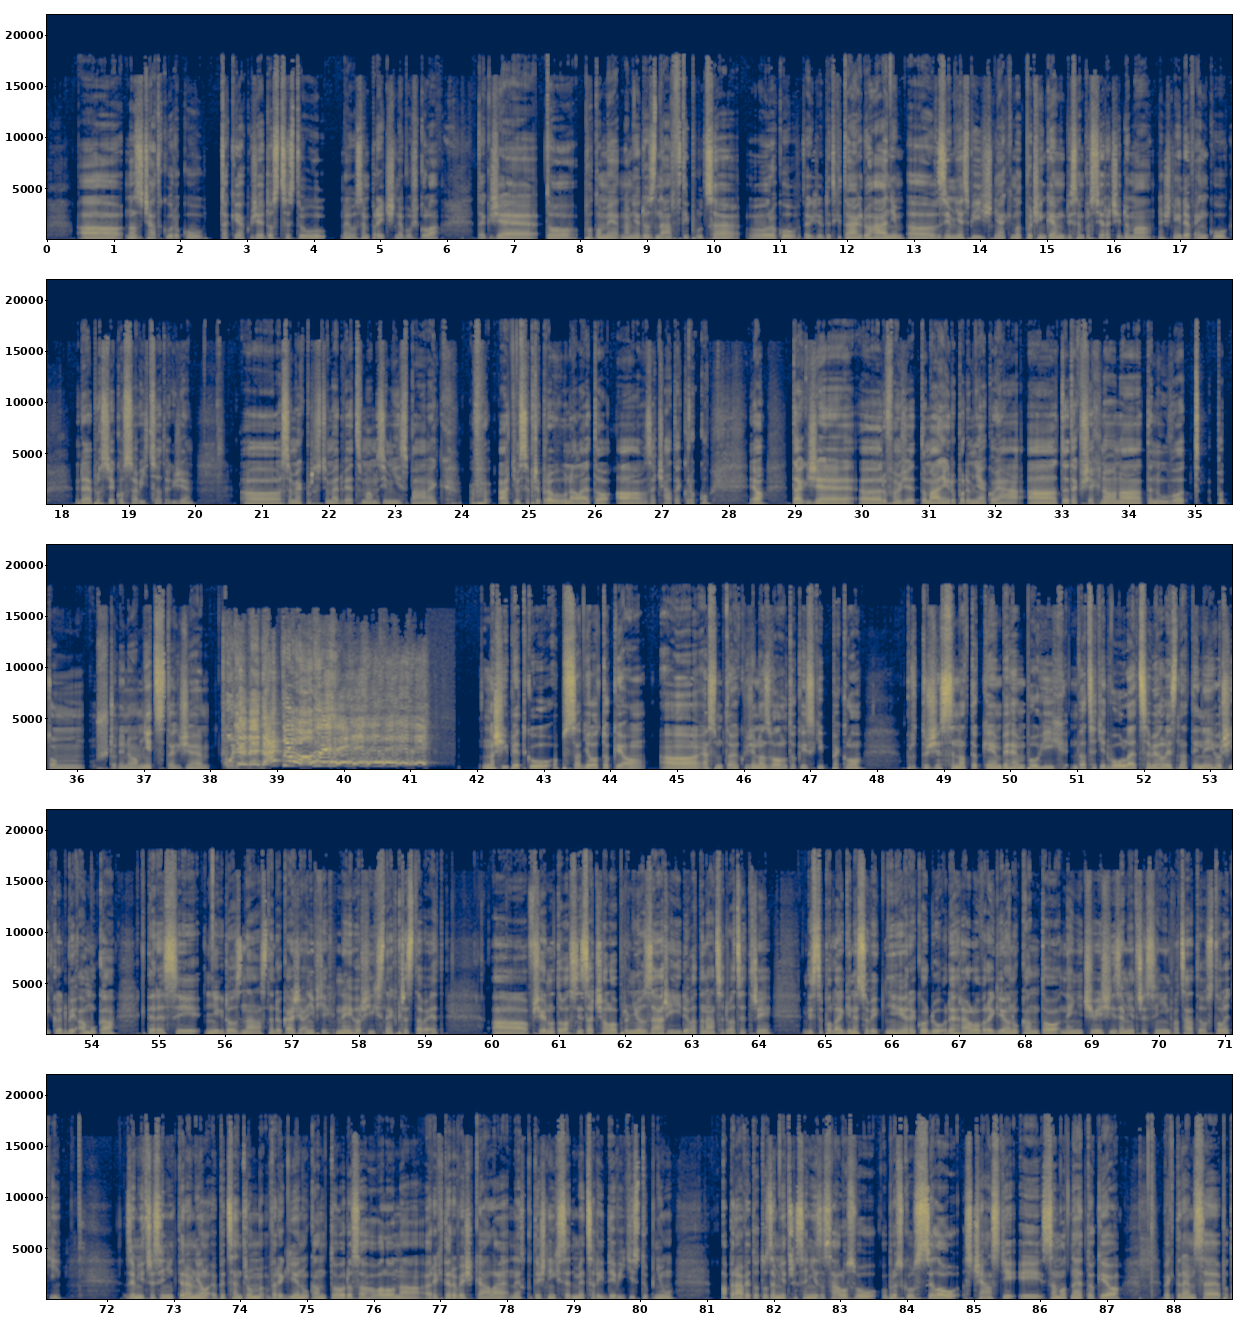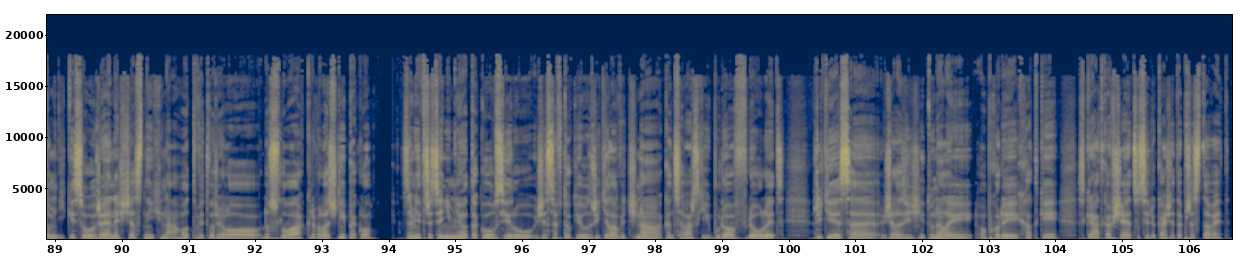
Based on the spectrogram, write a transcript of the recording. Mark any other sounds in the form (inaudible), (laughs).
a na začátku roku taky jakože dost cestu nebo jsem pryč, nebo škola, takže to potom je na mě dost znát v té půlce roku, takže vždycky to nějak doháním v zimě spíš, nějakým odpočinkem, kdy jsem prostě radši doma, než někde venku, kde je prostě kosa více, takže Uh, jsem jak prostě medvěd, mám zimní spánek (laughs) a tím se připravuju na léto a začátek roku. Jo, takže uh, doufám, že to má někdo podobně jako já a to je tak všechno na ten úvod, potom už tady nemám nic, takže... Půjdeme na to! (laughs) Naší pětku obsadilo Tokio a já jsem to jakože nazval tokijský peklo, protože se na Tokiem během pouhých 22 let se běhali snad ty nejhorší kledby a muka, které si nikdo z nás nedokáže ani v těch nejhorších snech představit. A všechno to vlastně začalo 1. září 1923, kdy se podle Guinnessovy knihy rekordu odehrálo v regionu Kanto nejničivější zemětřesení 20. století. Zemětřesení, které mělo epicentrum v regionu Kanto, dosahovalo na Richterově škále neskutečných 7,9 stupňů a právě toto zemětřesení zasáhlo svou obrovskou silou z části i samotné Tokio, ve kterém se potom díky souhře nešťastných náhod vytvořilo doslova krvelačný peklo. Zemětřesení mělo takovou sílu, že se v Tokiu zřítila většina kancelářských budov do ulic, řítily se železniční tunely, obchody, chatky, zkrátka vše, co si dokážete představit.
